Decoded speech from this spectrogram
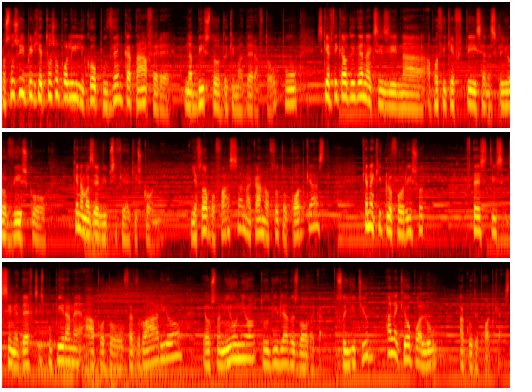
Ωστόσο, υπήρχε τόσο πολύ υλικό που δεν κατάφερε να μπει στο ντοκιμαντέρ αυτό, που σκέφτηκα ότι δεν αξίζει να αποθηκευτεί σε ένα σκληρό δίσκο και να μαζεύει ψηφιακή σκόνη. Γι' αυτό αποφάσισα να κάνω αυτό το podcast και να κυκλοφορήσω αυτές τις συνεντεύξεις που πήραμε από το Φεβρουάριο έως τον Ιούνιο του 2012 στο YouTube αλλά και όπου αλλού ακούτε podcast.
